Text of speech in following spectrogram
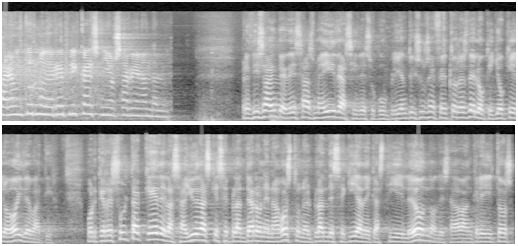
Para un turno de réplica, el señor Sarrión Andaluz. Precisamente de esas medidas y de su cumplimiento y sus efectos es de lo que yo quiero hoy debatir. Porque resulta que de las ayudas que se plantearon en agosto en el plan de sequía de Castilla y León, donde se daban créditos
